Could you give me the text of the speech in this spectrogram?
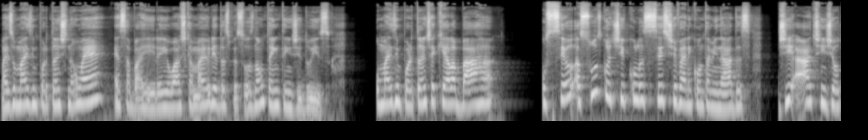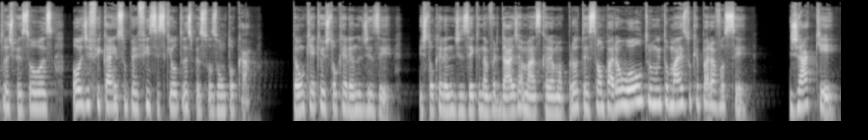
Mas o mais importante não é essa barreira, e eu acho que a maioria das pessoas não tem entendido isso. O mais importante é que ela barra o seu, as suas gotículas, se estiverem contaminadas, de atingir outras pessoas ou de ficar em superfícies que outras pessoas vão tocar. Então, o que é que eu estou querendo dizer? Estou querendo dizer que, na verdade, a máscara é uma proteção para o outro muito mais do que para você, já que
